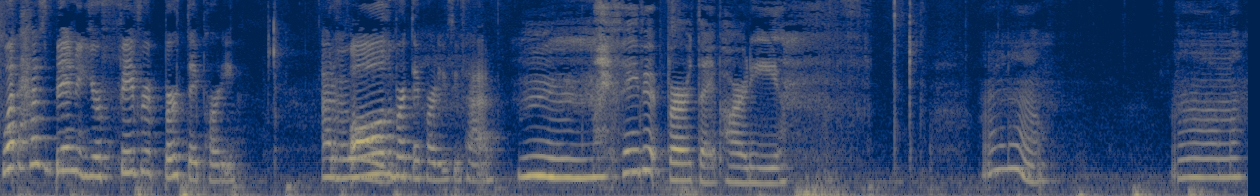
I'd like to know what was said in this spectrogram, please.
What has been your favorite birthday party? Out of all the birthday parties you've had. Hmm, my favorite birthday party. I don't know. Um.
